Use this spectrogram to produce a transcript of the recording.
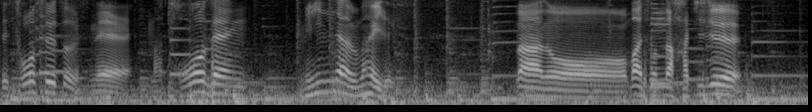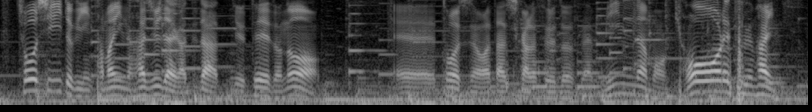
でそうするとですね、まあ、当然みんなうまいです。まああのー、まあそんな80調子いい時にたまに70代が出たっていう程度のえー、当時の私からするとですね、みんなもう強烈うまいんです。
